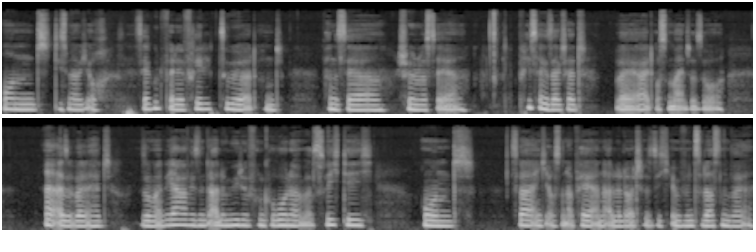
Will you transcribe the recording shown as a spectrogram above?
Und diesmal habe ich auch sehr gut bei der Predigt zugehört und fand es sehr schön, was der Priester gesagt hat, weil er halt auch so meinte, so, äh, also weil er halt so meinte, ja, wir sind alle müde von Corona, was wichtig. Und es war eigentlich auch so ein Appell an alle Leute, sich impfen zu lassen, weil,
